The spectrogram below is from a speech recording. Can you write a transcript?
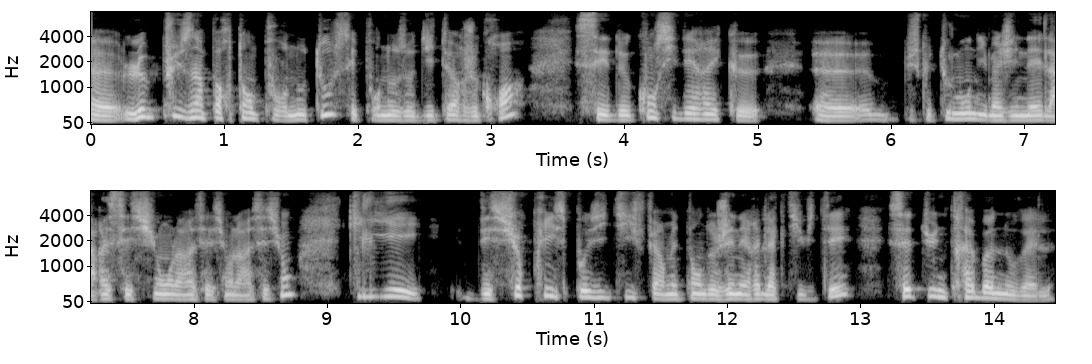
heu, le plus important pour nous tous et pour nos auditeurs, je crois, c'est de considérer que, heu, puisque tout le monde imaginait la récession, la récession, la récession, qu'il y ait des surprises positives permettant de générer de l'activité, c'est une très bonne nouvelle.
